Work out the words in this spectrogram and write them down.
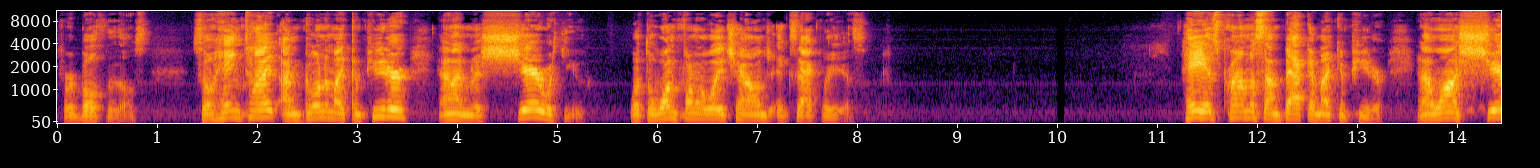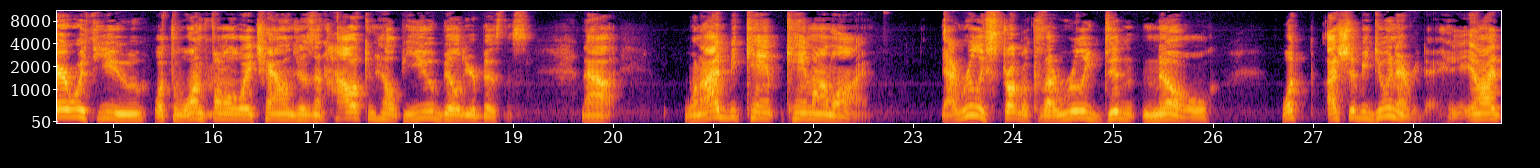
for both of those. So hang tight. I'm going to my computer and I'm going to share with you what the one funnel away challenge exactly is. Hey, as promised, I'm back on my computer and I want to share with you what the One Funnel Away Challenge is and how it can help you build your business. Now, when I became came online, I really struggled because I really didn't know what I should be doing every day. You know, I,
